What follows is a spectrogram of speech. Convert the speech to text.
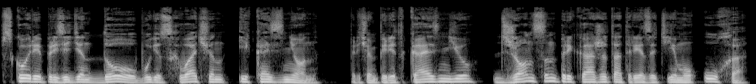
Вскоре президент Доу будет схвачен и казнен, причем перед казнью Джонсон прикажет отрезать ему ухо,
